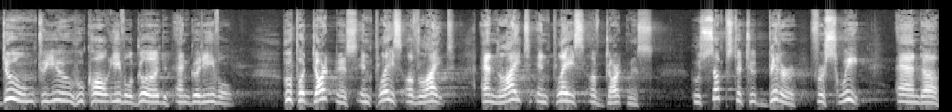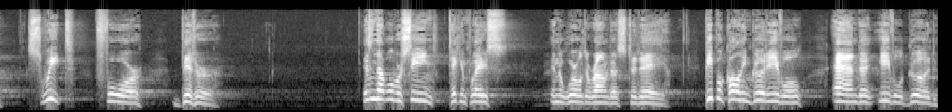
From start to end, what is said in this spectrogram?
Doom to you who call evil good and good evil, who put darkness in place of light and light in place of darkness, who substitute bitter for sweet and uh, sweet for bitter. Isn't that what we're seeing taking place in the world around us today. People calling good evil and uh, evil good,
